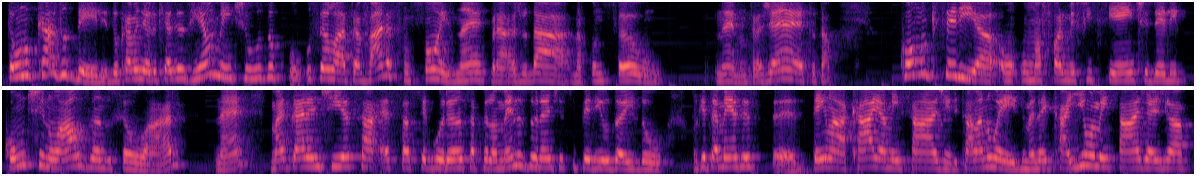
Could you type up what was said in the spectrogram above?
Então, no caso dele, do caminhoneiro, que às vezes realmente usa o, celular para várias funções, né, para ajudar na condução, né, no trajeto tal, como que seria uma forma eficiente dele continuar usando o celular, né? Mas garantir essa, essa segurança, pelo menos durante esse período aí do. Porque também, às vezes, é, tem lá, cai a mensagem, ele tá lá no Waze, mas aí caiu uma mensagem, aí já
